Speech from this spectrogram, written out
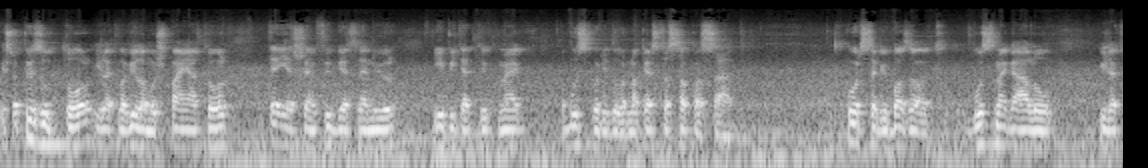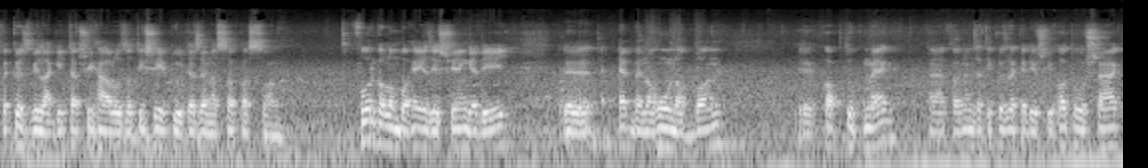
és a közúttól, illetve a villamospályától teljesen függetlenül építettük meg a buszkoridornak ezt a szakaszát. Korszerű bazalt buszmegálló, illetve közvilágítási hálózat is épült ezen a szakaszon. Forgalomba helyezési engedély ebben a hónapban kaptuk meg, tehát a Nemzeti Közlekedési Hatóság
